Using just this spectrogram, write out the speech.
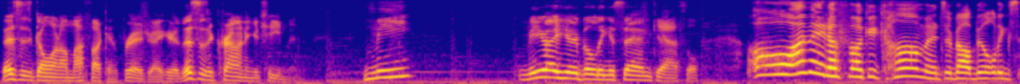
This is going on my fucking fridge right here. This is a crowning achievement. Me, me right here building a sandcastle. Oh, I made a fucking comment about buildings.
